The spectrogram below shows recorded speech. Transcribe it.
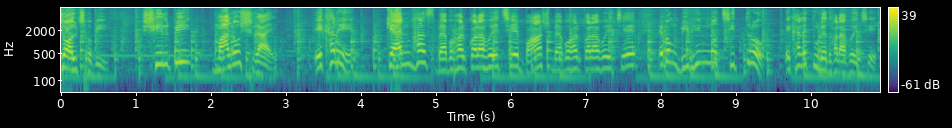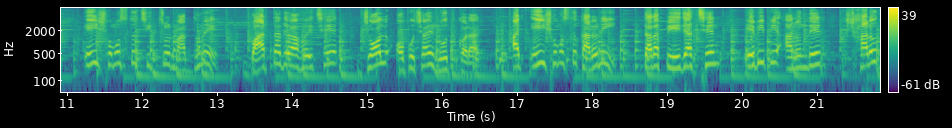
জলছবি। শিল্পী মানস রায় এখানে ক্যানভাস ব্যবহার করা হয়েছে, বাঁশ ব্যবহার করা হয়েছে এবং বিভিন্ন চিত্র এখানে তুলে ধরা হয়েছে। এই সমস্ত চিত্রর মাধ্যমে বার্তা দেওয়া হয়েছে জল অপচয় রোধ করার। আর এই সমস্ত কারণেই তারা পেয়ে যাচ্ছেন এবিপি আনন্দের শারদ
